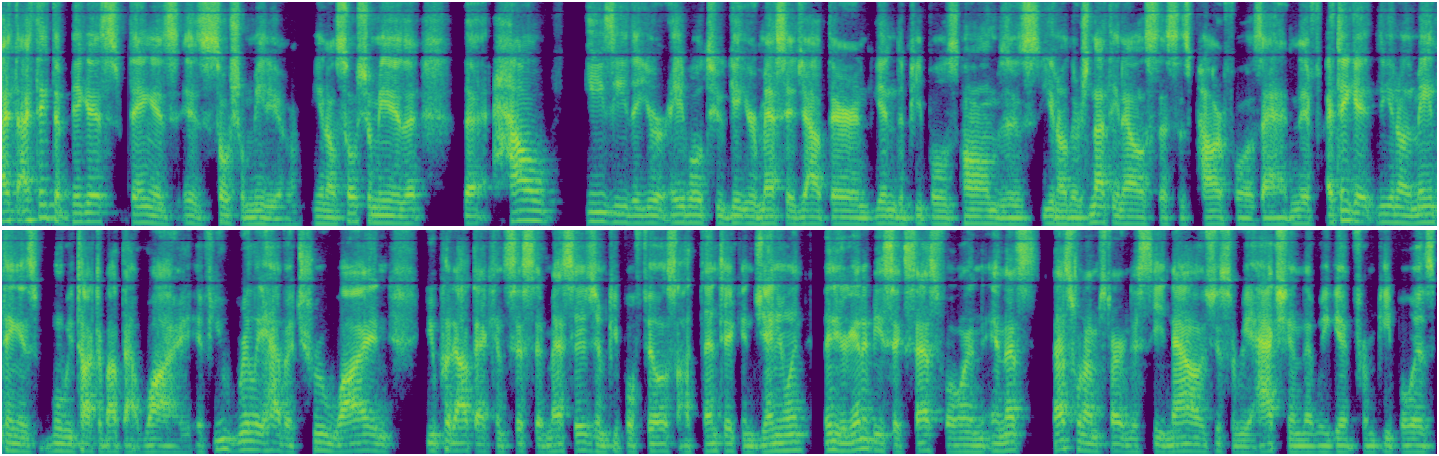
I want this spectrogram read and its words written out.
I, I think the biggest thing is, is social media, you know, social media that, that how easy that you're able to get your message out there and get into people's homes is you know there's nothing else that's as powerful as that. And if i think it you know the main thing is when we talked about that why if you really have a true why and you put out that consistent message and people feel it's authentic and genuine then you're going to be successful. And and that's that's what I'm starting to see now is just a reaction that we get from people is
